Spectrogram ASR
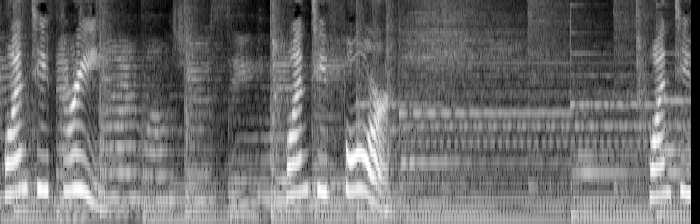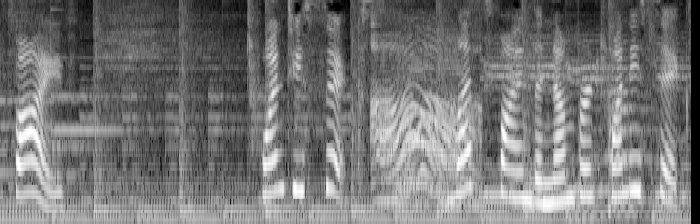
twenty-three, twenty-four, twenty-five, twenty-six. Ah. Let's find the number 26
